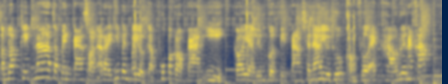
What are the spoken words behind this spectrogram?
สำหรับคลิปหน้าจะเป็นการสอนอะไรที่เป็นประโยชน์กับผู้ประกอบการอีก ก็อย่าลืมกดติดตามช anel YouTube ของ Flow Account ด้วยนะคะ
